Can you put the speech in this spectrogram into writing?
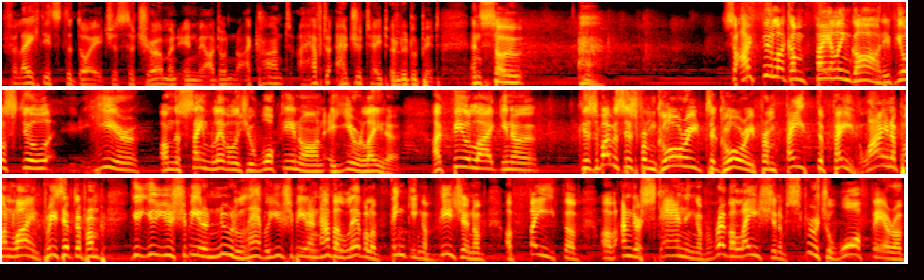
vielleicht it's the Deutsch, it's the German in me. I don't know. I can't, I have to agitate a little bit. And so, so I feel like I'm failing God if you're still here on the same level as you walked in on a year later. I feel like, you know, because the Bible says from glory to glory, from faith to faith, line upon line, precept upon you, you, you should be at a new level. You should be at another level of thinking, of vision, of, of faith, of, of understanding, of revelation, of spiritual warfare, of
